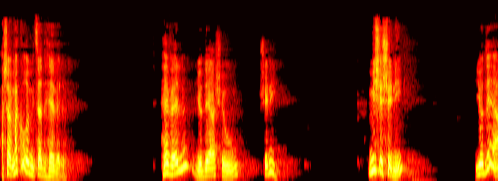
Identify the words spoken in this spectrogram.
עכשיו, מה קורה מצד הבל? הבל יודע שהוא שני. מי ששני יודע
